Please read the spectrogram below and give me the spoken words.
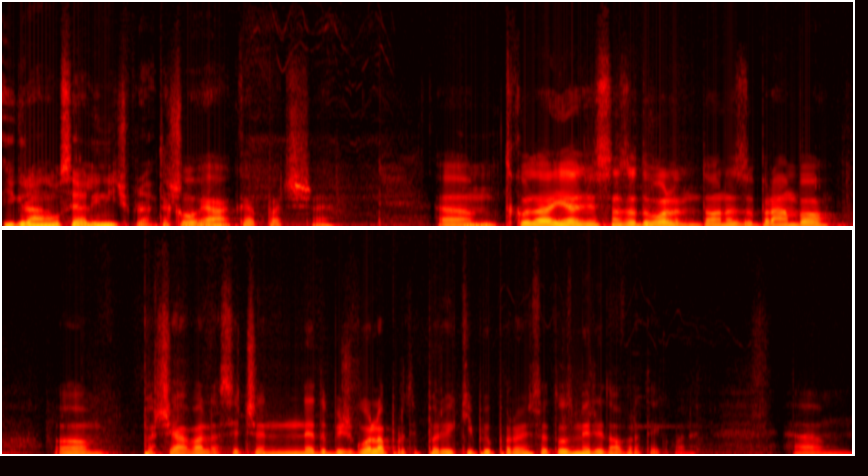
igra na vse ali nič. praktično, Tako, ne. ja, ker pač ne. Um, Mm. Tako da jaz, jaz sem zadovoljen danes z obrambo. Um, pač ja, valjda, se, če ne dobiš gola proti prvi ekipi v prvenstvu, je to zmeri dobra tekma. ne. Um,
